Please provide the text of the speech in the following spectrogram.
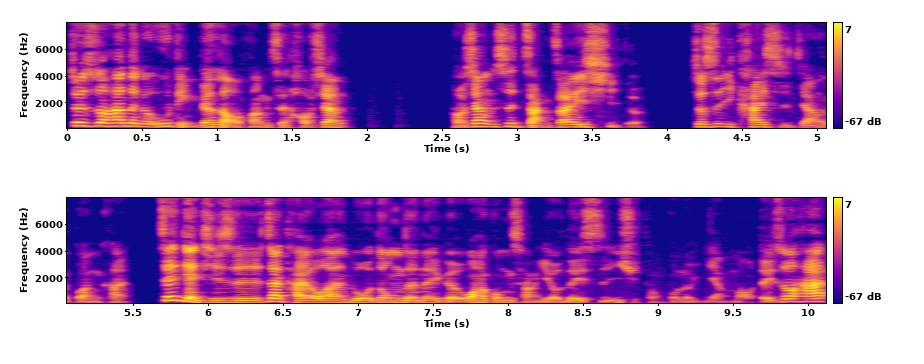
就是说，它那个屋顶跟老房子好像，好像是长在一起的。就是一开始这样的观看，这一点其实，在台湾罗东的那个文化工厂也有类似异曲同工的样貌。等于说，它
